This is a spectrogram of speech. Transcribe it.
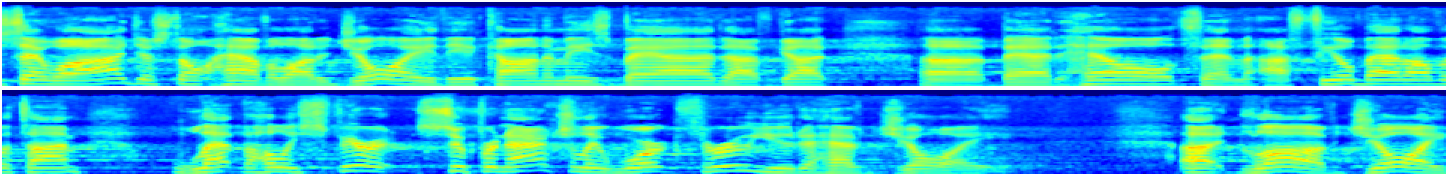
say, Well, I just don't have a lot of joy. The economy's bad. I've got uh, bad health and I feel bad all the time. Let the Holy Spirit supernaturally work through you to have joy. Uh, love, joy,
